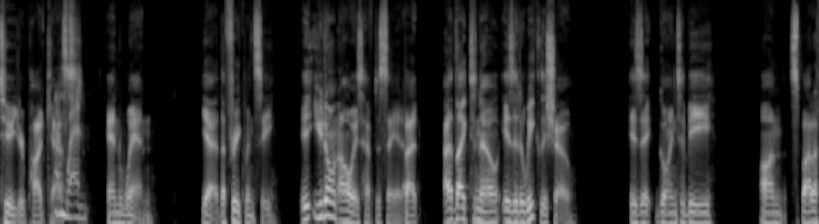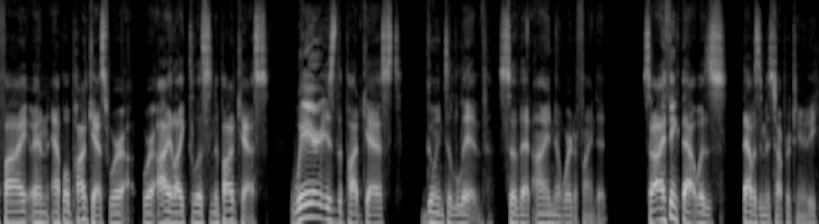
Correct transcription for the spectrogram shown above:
to your podcast And when. and when. Yeah, the frequency. It, you don't always have to say it, but I'd like to know is it a weekly show? Is it going to be on Spotify and Apple Podcasts where where I like to listen to podcasts? Where is the podcast going to live so that I know where to find it? So I think that was that was a missed opportunity.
